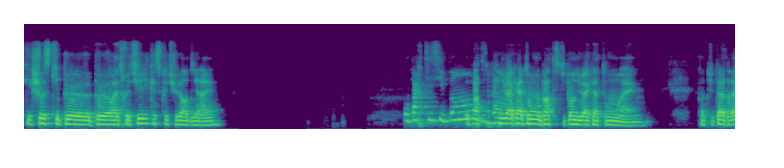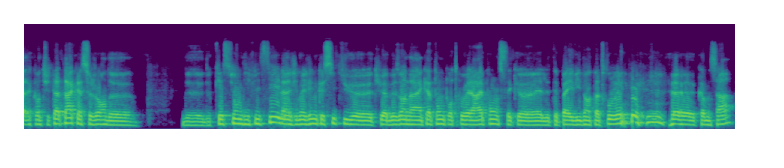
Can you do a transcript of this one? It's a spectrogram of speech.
quelque chose qui peut, peut leur être utile? Qu'est-ce que tu leur dirais? Aux participants du hackathon, aux participants du hackathon. Quand tu t'attaques à ce genre de, de, questions difficiles, hein, j'imagine que si tu, euh, tu, as besoin d'un hackathon pour trouver la réponse, c'est qu'elle n'était pas évidente à trouver euh, comme ça.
